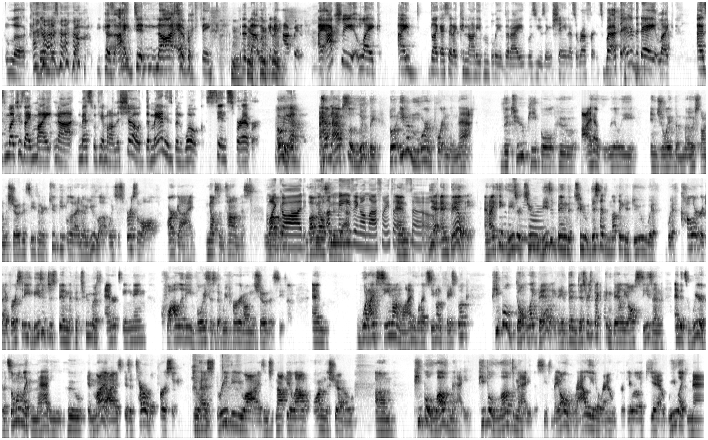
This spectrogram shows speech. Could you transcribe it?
look, there must be God because I did not ever think that that was going to happen. I actually like I like I said I cannot even believe that I was using Shane as a reference. But at the end of the day, like as much as I might not mess with him on the show, the man has been woke since forever. Oh yeah. A- absolutely. But even more important than that, the two people who I have really enjoyed the most on the show this season are two people that I know you love, which is first of all our guy Nelson Thomas. Oh my him. god, Love Nelson amazing on last night's And- episode. Yeah, and Bayleigh. And I think these are two. These have been the two. This has nothing to do with with color or diversity. These have just been the two most entertaining, quality voices that we've heard on the show this season. And what I've seen online and what I've seen on Facebook, people don't like Bayleigh. They've been disrespecting Bayleigh all season, and it's weird. But someone like Maddie, who in my eyes is a terrible person, who has three DUIs and should not be allowed on the show. Um, people love Maddie. People loved Maddie this season. They all rallied around her. They were like, "Yeah, we like Maddie.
